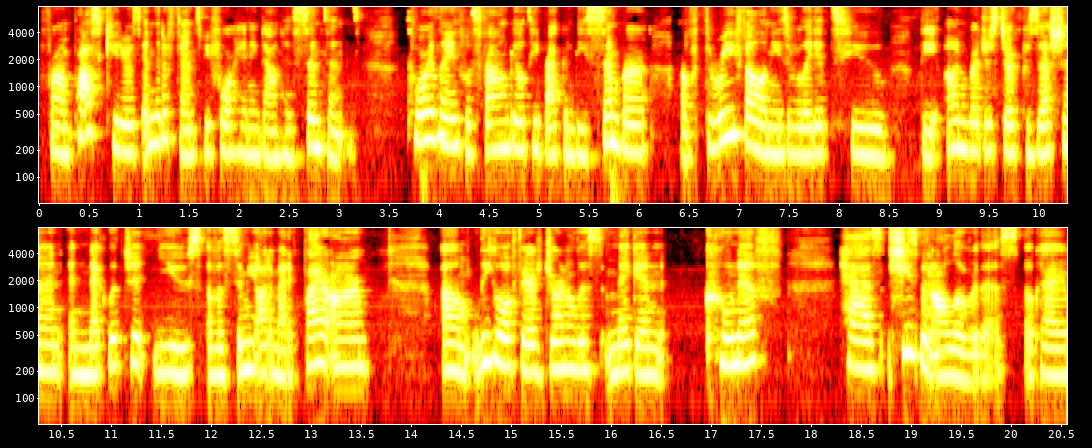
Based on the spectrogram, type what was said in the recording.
from prosecutors and the defense before handing down his sentence. Tory Lanez was found guilty back in December of three felonies related to the unregistered possession and negligent use of a semi automatic firearm. Um, legal affairs journalist Meghann Cuniff has, she's been all over this, okay?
